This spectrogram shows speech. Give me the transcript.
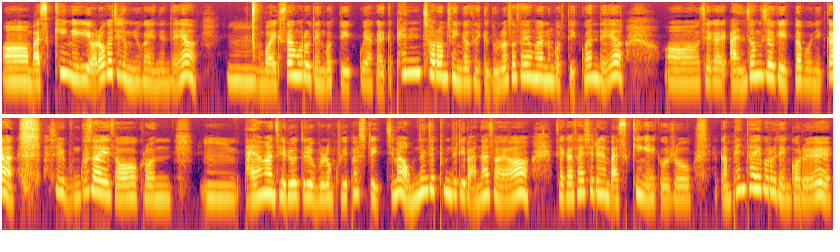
어, 마스킹액이 여러 가지 종류가 있는데요. 음, 뭐 액상으로 된 것도 있고 약간 이렇게 펜처럼 생겨서 이렇게 눌러서 사용하는 것도 있고 한데요. 어, 제가 안성 지역에 있다 보니까 사실 문구사에서 그런 음, 다양한 재료들을 물론 구입할 수도 있지만 없는 제품들이 많아서요. 제가 사실은 마스킹 액으로 약간 펜 타입으로 된 거를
